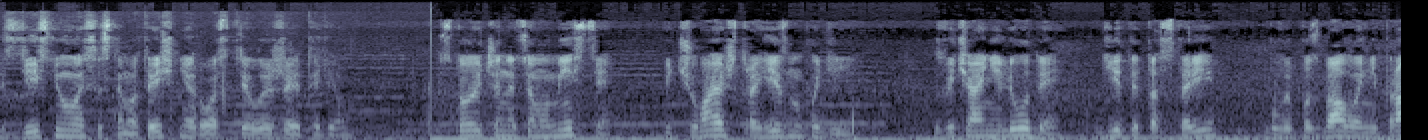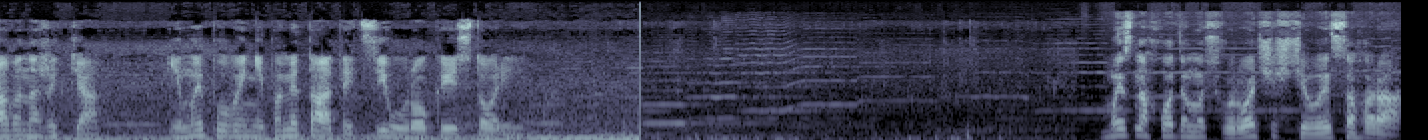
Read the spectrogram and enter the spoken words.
здійснювали систематичні розстріли жителів. Стоячи на цьому місці, відчуваєш трагізм подій. Звичайні люди, діти та старі, були позбавлені права на життя, і ми повинні пам'ятати ці уроки історії. Ми знаходимося в урочищі Лиса Гора,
